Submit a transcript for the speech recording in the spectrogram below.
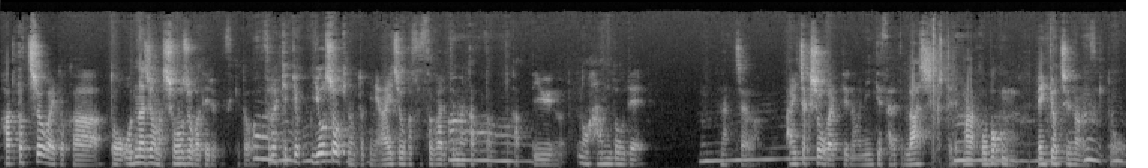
発達障害とかと同じような症状が出るんですけどうん、それは結局幼少期の時に愛情が注がれてなかったとかっていうのの反動でなっちゃう。愛着障害っていうのが認定されたらしくて、まだこう僕も勉強中なんですけど、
